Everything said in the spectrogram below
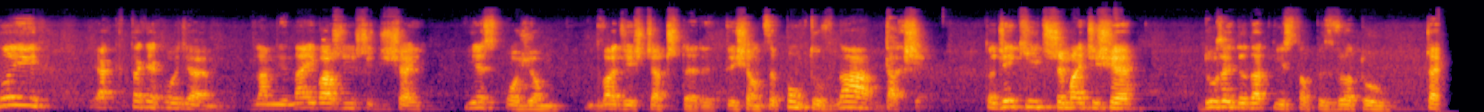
No i jak, tak jak powiedziałem, dla mnie najważniejszy dzisiaj jest poziom 24 tysiące punktów na DAX-ie. To dzięki, trzymajcie się. Dużej dodatniej stopy zwrotu. Cześć.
